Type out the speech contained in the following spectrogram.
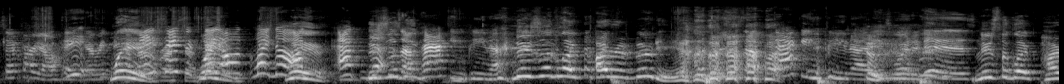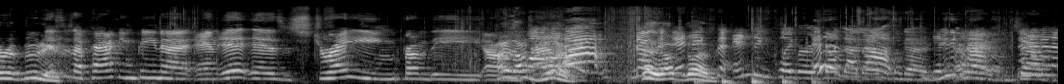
so far y'all hate everything. Wait. about These taste Russia. wait, oh, wait, no. Wait. I, I, This This is look a like- packing peanut. These look like pirate booty. This is a packing peanut is what it is. These look like pirate booty. This is a packing peanut, and it is straying from the. Um, Hey, that's Ah! No, Hey, the, that's ending, good. the ending flavor is It not that not bad. good. You can have them. so- No, no, no, no, no.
